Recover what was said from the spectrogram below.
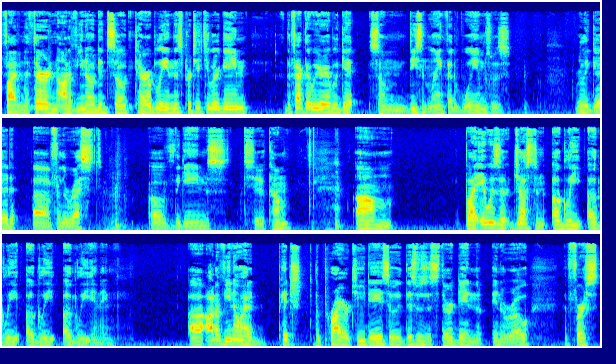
five and a third, and Ottavino did so terribly in this particular game. The fact that we were able to get some decent length out of Williams was really good uh, for the rest of the games to come. Um, but it was just an ugly, ugly, ugly, ugly inning. Uh, Ottavino had pitched the prior two days, so this was his third day in, the, in a row, the first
